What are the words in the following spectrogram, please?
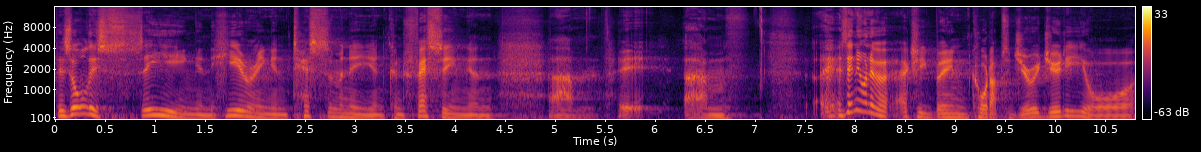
There's all this seeing and hearing and testimony and confessing and um, um, has anyone ever actually been caught up to jury duty or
